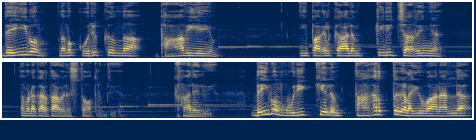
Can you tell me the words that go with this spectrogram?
ദൈവം നമുക്കൊരുക്കുന്ന ഭാവിയെയും ഈ പകൽക്കാലം തിരിച്ചറിഞ്ഞ് നമ്മുടെ കർത്താവിന് സ്തോത്രം ചെയ്യാം. കാലയിലൂയ ദൈവം ഒരിക്കലും തകർത്ത് കളയുവാനല്ല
